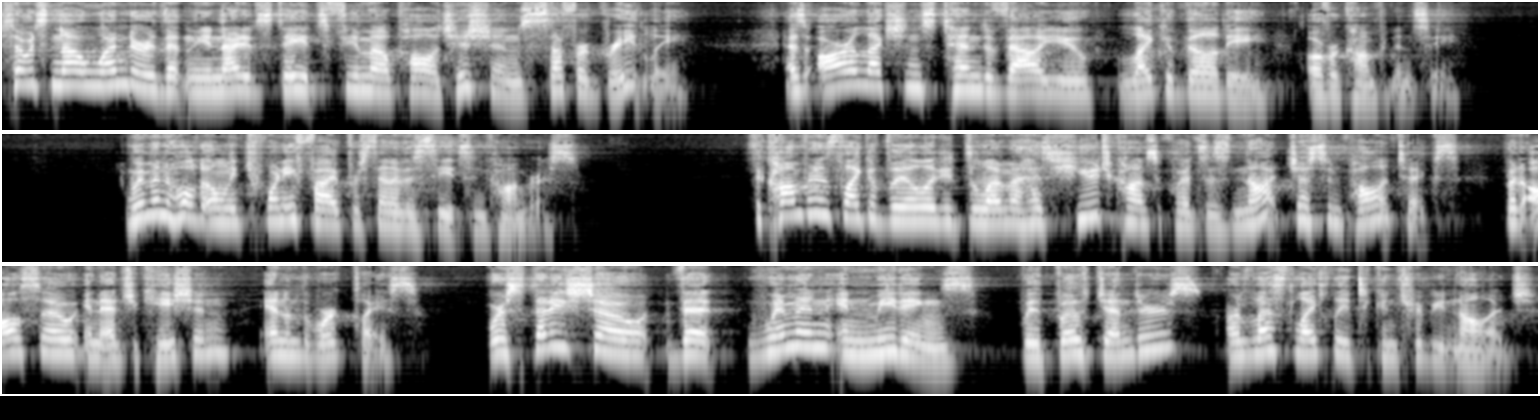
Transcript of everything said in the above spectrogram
So it's no wonder that in the United States, female politicians suffer greatly as our elections tend to value likability over competency. Women hold only 25% of the seats in Congress. The confidence likability dilemma has huge consequences, not just in politics, but also in education and in the workplace, where studies show that women in meetings with both genders are less likely to contribute knowledge.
